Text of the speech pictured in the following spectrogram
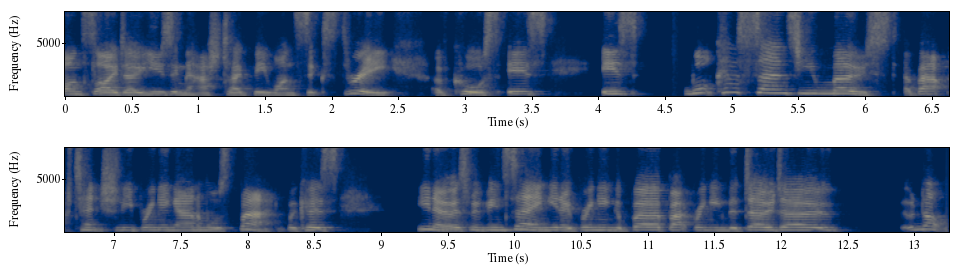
on Slido using the hashtag B163, of course, is, is what concerns you most about potentially bringing animals back? Because, you know, as we've been saying, you know, bringing a bird back, bringing the dodo, not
